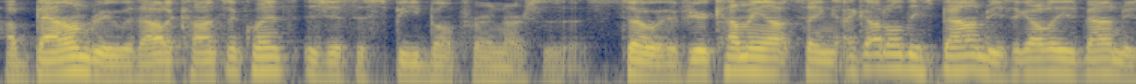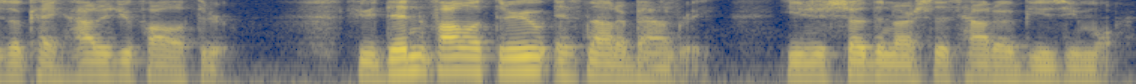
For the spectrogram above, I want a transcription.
a boundary without a consequence is just a speed bump for a narcissist. So if you're coming out saying, I got all these boundaries, I got all these boundaries, okay, how did you follow through? If you didn't follow through, it's not a boundary. You just showed the narcissist how to abuse you more.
